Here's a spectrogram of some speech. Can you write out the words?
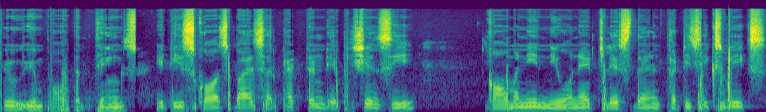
Few important things. It is caused by surfactant deficiency, common in neonates less than 36 weeks.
